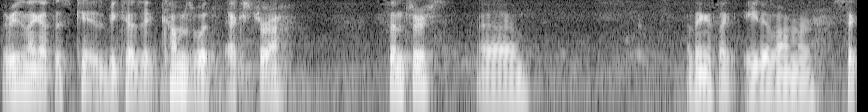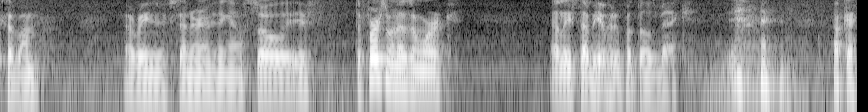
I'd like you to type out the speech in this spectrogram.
the reason I got this kit is because it comes with extra sensors. Um, I think it's like eight of them or six of them. A range extender and everything else. So if the first one doesn't work, at least I'll be able to put those back. okay,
